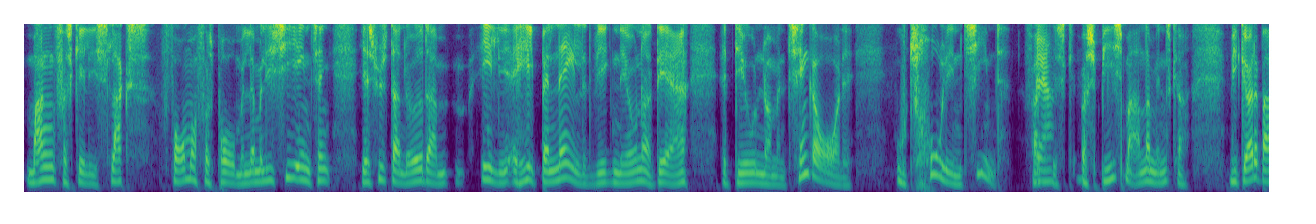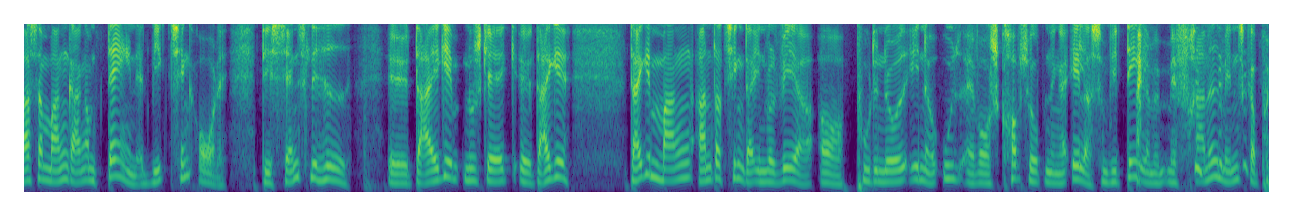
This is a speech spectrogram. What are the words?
mange forskellige slags former for sprog, men lad mig lige sige en ting. Jeg synes, der er noget, der egentlig er helt banalt, at vi ikke nævner, det er, at det er jo, når man tænker over det, utrolig intimt faktisk, ja. at spise med andre mennesker. Vi gør det bare så mange gange om dagen, at vi ikke tænker over det. Det er sanslighed. Øh, der er ikke, nu skal jeg ikke, øh, der er ikke, der er ikke mange andre ting, der involverer at putte noget ind og ud af vores kropsåbninger, eller som vi deler med, med fremmede mennesker på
